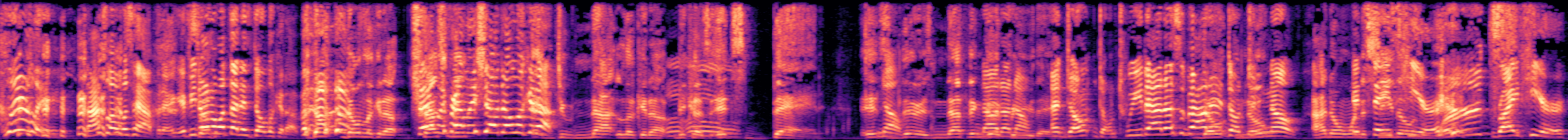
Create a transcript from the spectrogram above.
clearly. That's what was happening. If you don't know what that is, don't look it up. Don't, don't look it up. Family me, friendly show, don't look it up. Do not look it up because it's bad. It's No. there is nothing No, good no, for no. you there. And don't don't tweet at us about Don't- it. Don't do no. I don't want It to see those here. words. right here.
